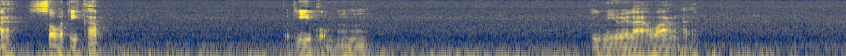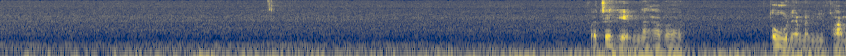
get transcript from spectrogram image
อะสวัสดีครับพอดีผมเพิ่งมีเวลาว่างครับ ก็จะเห็นนะครับว่าตู้เนี่ยมันมีความ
